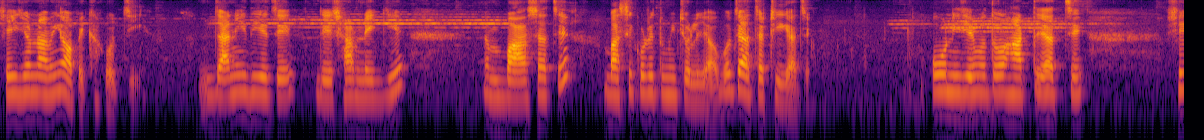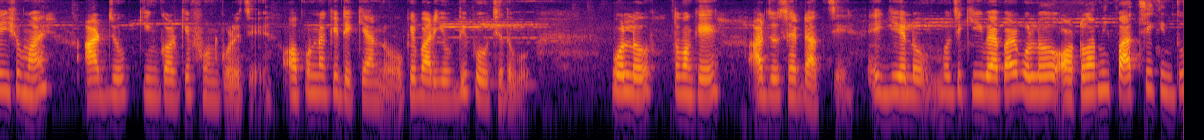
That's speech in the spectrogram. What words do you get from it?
সেই জন্য আমি অপেক্ষা করছি। জানিয়ে দিয়েছে যে, সামনে গিয়ে বাস আছে, বাসে করে তুমি চলে যাও। বলছে আচ্ছা ঠিক আছে। ও নিজের মতো হাঁটতে যাচ্ছে। সেই সময় আর্য কিঙ্করকে ফোন করেছে। অপর্ণাকে ডেকে আনো ওকে বাড়ি অবধি পৌঁছে দেবো। বলল, তোমাকে আর্য স্যার ডাকছে। এগিয়ে এলো, বলছে, কী ব্যাপার? বলল, অটো আমি পাচ্ছি, কিন্তু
